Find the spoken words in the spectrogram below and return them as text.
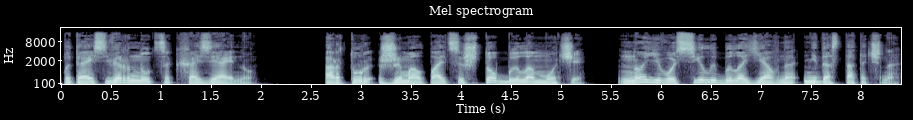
пытаясь вернуться к хозяину. Артур сжимал пальцы, что было мочи, но его силы было явно недостаточно.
